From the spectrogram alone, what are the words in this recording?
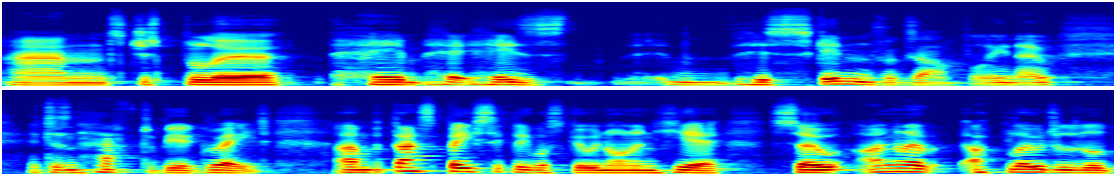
and just blur him his his skin for example you know it doesn't have to be a grade um, but that's basically what's going on in here so I'm going to upload a little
